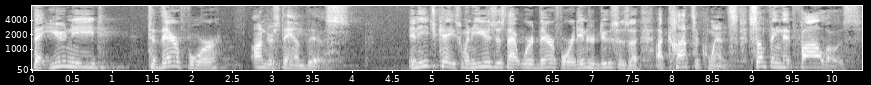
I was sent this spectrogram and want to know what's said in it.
that you need to therefore understand this. In each case, when he uses that word therefore, it introduces a, a consequence, something that follows,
